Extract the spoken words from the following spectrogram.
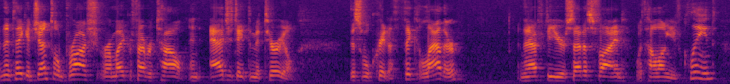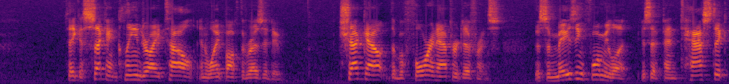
and then take a gentle brush or a microfiber towel and agitate the material. This will create a thick lather, and then after you're satisfied with how long you've cleaned, take a second clean dry towel and wipe off the residue. Check out the before and after difference. This amazing formula is a fantastic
